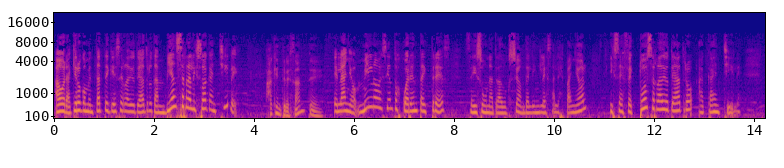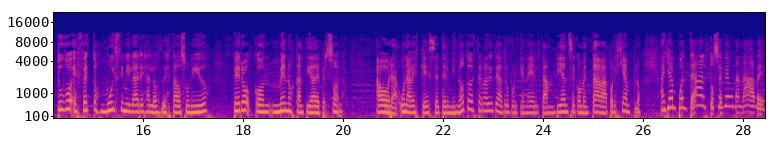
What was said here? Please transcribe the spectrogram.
Ahora, quiero comentarte que ese radioteatro también se realizó acá en Chile. Ah, qué interesante. El año 1943 se hizo una traducción del inglés al español y se efectuó ese radioteatro acá en Chile. Tuvo efectos muy similares a los de Estados Unidos, pero con menos cantidad de personas. Ahora, una vez que se terminó todo este radioteatro, porque en él también se comentaba, por ejemplo, allá en Puente Alto se ve una nave,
